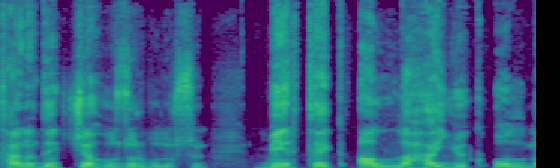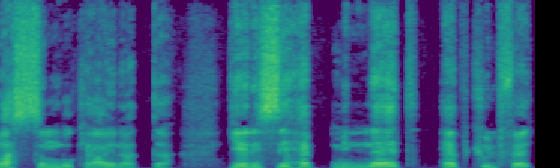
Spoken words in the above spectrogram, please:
tanıdıkça huzur bulursun. Bir tek Allah'a yük olmazsın bu kainatta. Gerisi hep minnet, hep külfet.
